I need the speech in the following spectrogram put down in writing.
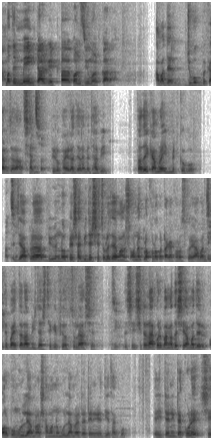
আপনাদের মেইন টার্গেট কনজিউমার কারা? আমাদের যুবক বেকার যারা আছেন আচ্ছা। প্রিয় ভাইরা যারা মেধাবী তাদেরকে আমরা ইনভাইট করব। আচ্ছা। যে আপনারা বিভিন্ন পেশায় বিদেশে চলে যায় মানুষ অনেক লক্ষ লক্ষ টাকা খরচ করে আবার দেখতে পাই তারা বিদেশ থেকে ফেরত চলে আসে। সেটা না করে বাংলাদেশে আমাদের অল্প মূল্যে আমরা সামান্য মূল্যে আমরা এটা ট্রেনিং দিয়ে থাকব। এই ট্রেনিংটা করে সে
